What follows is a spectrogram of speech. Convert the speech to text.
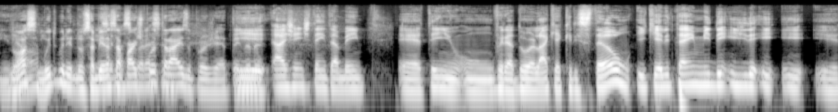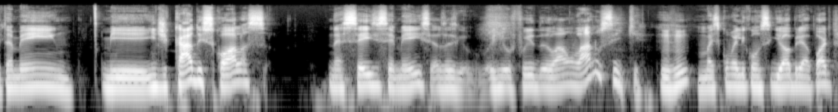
Então, Nossa, muito bonito. Não sabia é dessa nosso parte por coração. trás do projeto ainda, né? E a gente tem também é, tem um vereador lá que é cristão e que ele tem me e, e- e- e também me indicado escolas, né, seis e seis Às vezes eu fui doar um lá no SIC, Uhum. mas como ele conseguiu abrir a porta,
